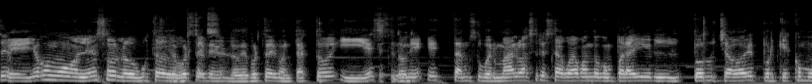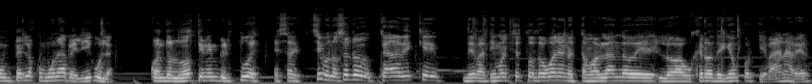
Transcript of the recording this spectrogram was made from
eh, yo como Lenzo lo gusta los deportes, de, los deportes de contacto y es, toque. es tan súper malo hacer esa weá cuando comparáis el- los luchadores porque es como verlos como una película, cuando los dos tienen virtudes. Exacto. Sí, pues nosotros cada vez que debatimos entre estos dos buenos no estamos hablando de los agujeros de guion porque van a ver.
